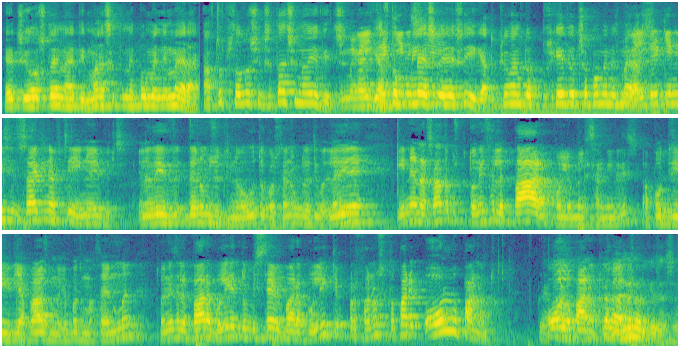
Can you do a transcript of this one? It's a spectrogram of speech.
έτσι ώστε να ετοιμάσει την επόμενη μέρα. Αυτός που θα δώσει εξετάσει είναι ο Ιβιτ. Η μεγαλύτερη Για αυτό που λες κίνηση- εσύ, για το ποιο θα είναι το σχέδιο της επόμενης Η μέρας. μεγαλύτερη κίνηση της ΑΕΚ είναι αυτή, είναι ο Ήβιτ. Δηλαδή δε- δεν νομίζω ότι είναι ούτε ο Κωνσταντίνο ούτε τίποτα. Δηλαδή είναι, είναι ένας άνθρωπος που τον ήθελε πάρα πολύ ο Μελισανίδης, από ό,τι διαβάζουμε και από ό,τι μαθαίνουμε. Τον ήθελε πάρα πολύ γιατί τον πιστεύει πάρα πολύ και προφανώς θα το πάρει όλο πάνω του. Όλο πάνω του. Καλά, δηλαδή. μην οργίζεσαι.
